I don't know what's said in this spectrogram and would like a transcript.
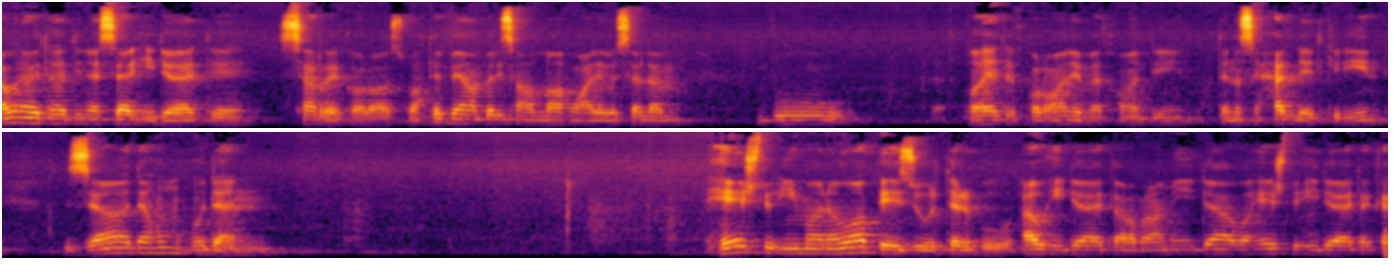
أو نویت هاتین سر هدایت سر کاراس وقت پیامبری صلی الله علیه وسلم بو آیت القرآن بد خواندین وقت نصیحت لید کرین زادهم هدن هشت ایمانوا پیزورتر بو. أو هدایت رب العالمین دا و هشت هدایتک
